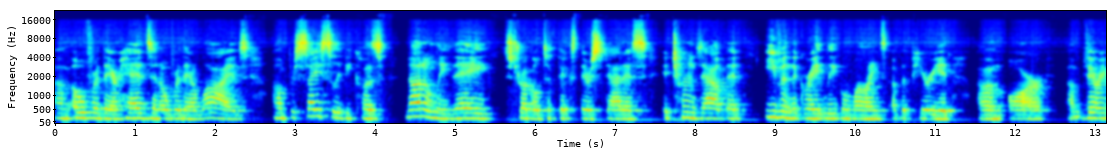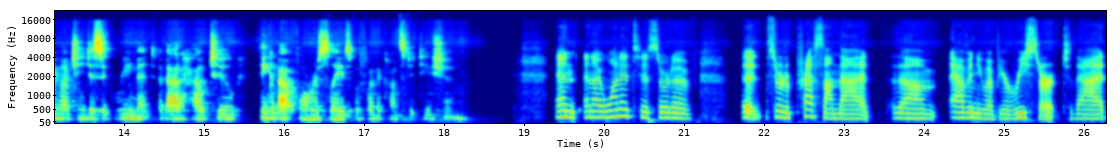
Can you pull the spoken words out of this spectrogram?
um, over their heads and over their lives, um, precisely because not only they struggle to fix their status, it turns out that even the great legal minds of the period um, are um, very much in disagreement about how to think about former slaves before the Constitution. And and I wanted to sort of uh, sort of press on that um, avenue of your research that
